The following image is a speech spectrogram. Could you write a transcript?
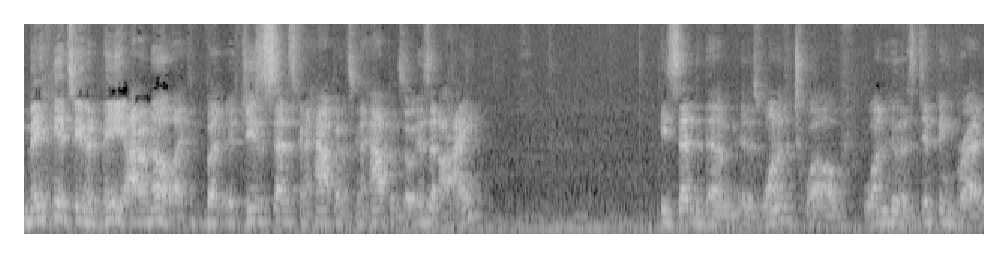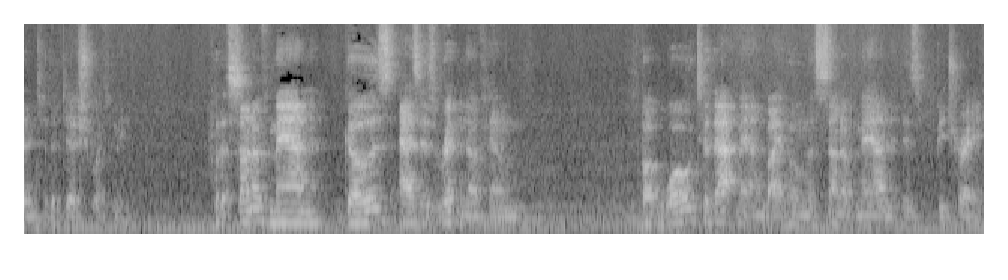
maybe it's even me. I don't know. Like, but if Jesus said it's going to happen, it's going to happen. So is it I? He said to them, It is one of the twelve, one who is dipping bread into the dish with me. For the Son of Man goes as is written of him, but woe to that man by whom the Son of Man is betrayed.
